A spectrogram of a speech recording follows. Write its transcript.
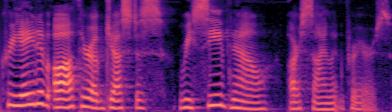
Creative author of justice, receive now our silent prayers.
